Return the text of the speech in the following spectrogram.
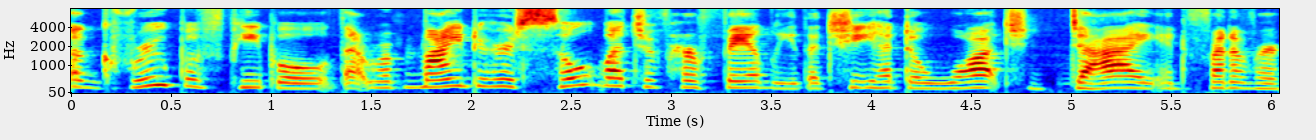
a group of people that remind her so much of her family that she had to watch die in front of her.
